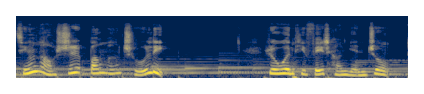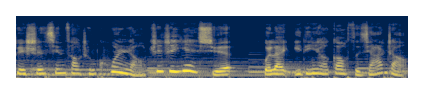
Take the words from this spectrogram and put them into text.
请老师帮忙处理。若问题非常严重，对身心造成困扰，甚至厌学，回来一定要告诉家长。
